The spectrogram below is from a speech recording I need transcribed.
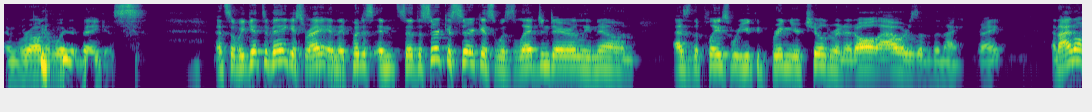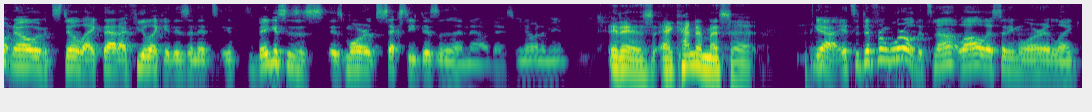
and we're on our way to Vegas. And so we get to Vegas, right? And they put us. And so the Circus Circus was legendarily known as the place where you could bring your children at all hours of the night, right? And I don't know if it's still like that. I feel like it isn't. It's, it's Vegas is is more sexy Disneyland nowadays. You know what I mean? It is. I kind of miss it. Yeah, it's a different world. It's not lawless anymore, and like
